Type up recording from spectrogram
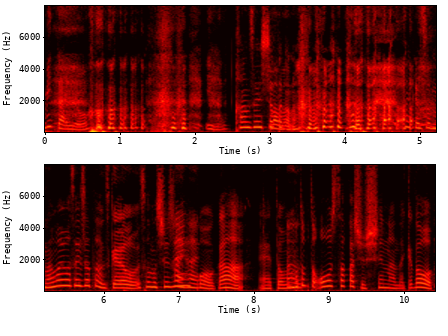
みたいよ。いいね。感染しちゃったかな、ま なんかその名前忘れちゃったんですけどその主人公が、えっ、とうん。もともと大阪出身なんだけど、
